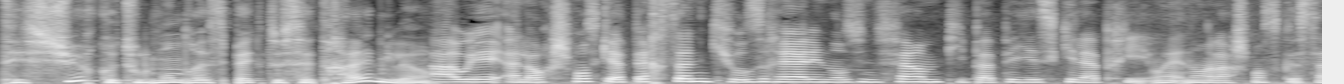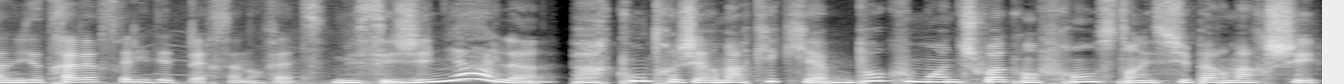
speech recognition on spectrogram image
T'es sûr que tout le monde respecte cette règle? Ah oui, alors je pense qu'il y a personne qui oserait aller dans une ferme puis pas payer ce qu'il a pris. Ouais, non, alors je pense que ça ne traverserait l'idée de personne en fait. Mais c'est génial Par contre, j'ai remarqué qu'il y a beaucoup moins de choix qu'en France dans les supermarchés.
